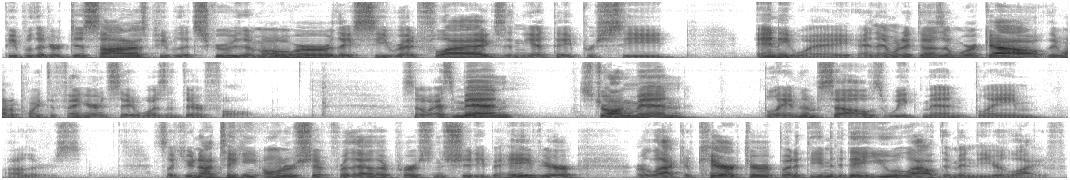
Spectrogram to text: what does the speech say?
people that are dishonest, people that screw them over, they see red flags and yet they proceed anyway. And then when it doesn't work out, they want to point the finger and say it wasn't their fault. So, as men, strong men blame themselves, weak men blame others. It's like you're not taking ownership for the other person's shitty behavior or lack of character, but at the end of the day, you allowed them into your life.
